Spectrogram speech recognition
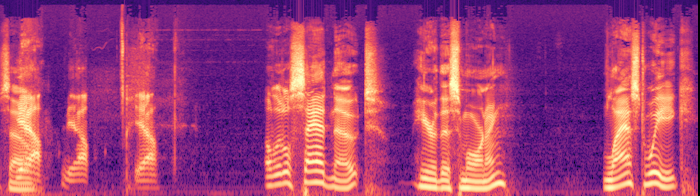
So Yeah, yeah, yeah. a little sad note here this morning. Last week,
